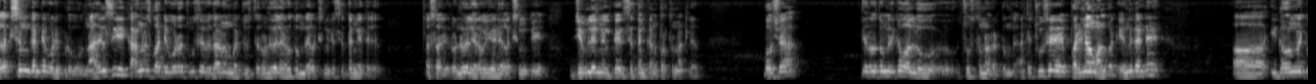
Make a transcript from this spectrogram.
ఎలక్షన్ కంటే కూడా ఇప్పుడు నాకు తెలిసి కాంగ్రెస్ పార్టీ కూడా చూసే విధానం బట్టి చూస్తే రెండు వేల ఇరవై తొమ్మిది ఎలక్షన్కి సిద్ధంగా అయితే లేదు. సారీ రెండు వేల ఇరవై ఏడు ఎలక్షన్కి జిమ్లే సిద్ధం కనపడుతున్నట్లేదు. బహుశా ఇరవై తొమ్మిదికి వాళ్ళు చూస్తున్నారట్టుంది అంటే చూసే పరిణామాలు బట్టి. ఎందుకంటే ఈ గవర్నమెంట్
